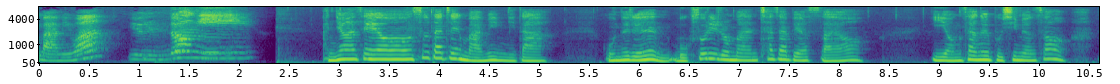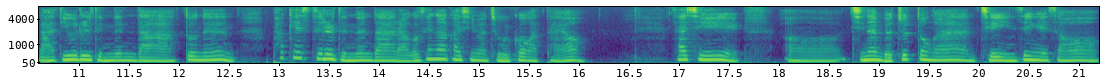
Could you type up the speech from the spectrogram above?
마미와 윤동이 안녕하세요. 수다쟁 마미입니다. 오늘은 목소리로만 찾아뵈었어요. 이 영상을 보시면서 라디오를 듣는다 또는 팟캐스트를 듣는다 라고 생각하시면 좋을 것 같아요. 사실, 어, 지난 몇 주 동안 제 인생에서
